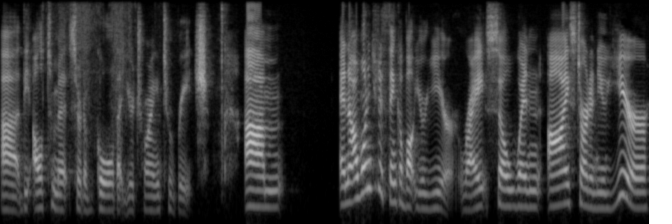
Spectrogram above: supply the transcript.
uh, the ultimate sort of goal that you're trying to reach. Um, and I want you to think about your year, right? So when I start a new year,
